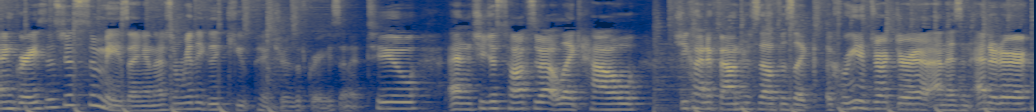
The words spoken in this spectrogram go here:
And Grace is just amazing and there's some really good cute pictures of Grace in it too. And she just talks about like how she kind of found herself as like a creative director and as an editor.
